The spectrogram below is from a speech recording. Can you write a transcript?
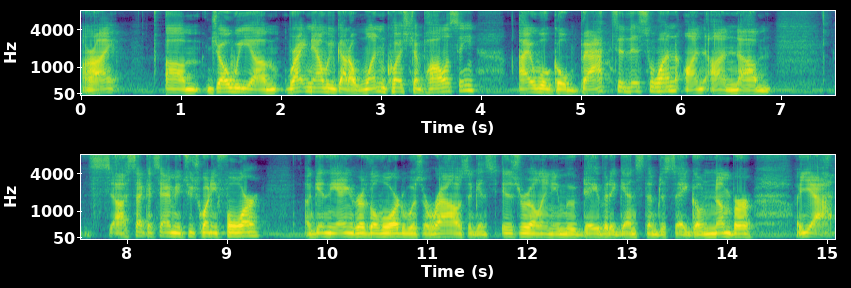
All right. Um, Joe, we um, right now we've got a one question policy. I will go back to this one on on um, uh, 2 Samuel 224. Again, the anger of the Lord was aroused against Israel, and he moved David against them to say, Go number. Yeah,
